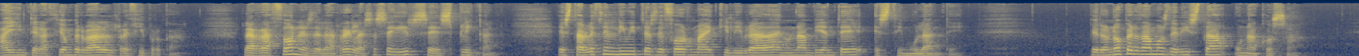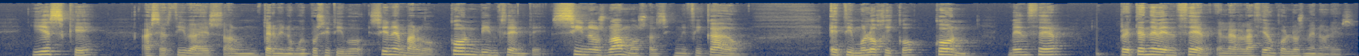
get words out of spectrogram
Hay interacción verbal recíproca. Las razones de las reglas a seguir se explican. Establecen límites de forma equilibrada en un ambiente estimulante. Pero no perdamos de vista una cosa. Y es que asertiva es un término muy positivo, sin embargo, convincente, si nos vamos al significado etimológico, con vencer, pretende vencer en la relación con los menores.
